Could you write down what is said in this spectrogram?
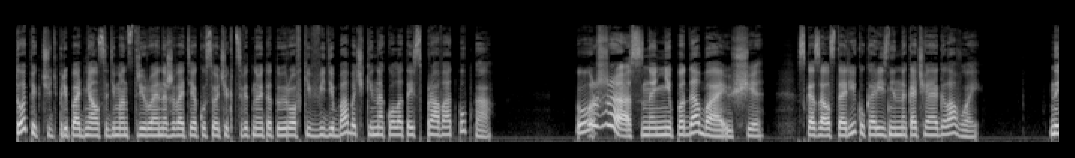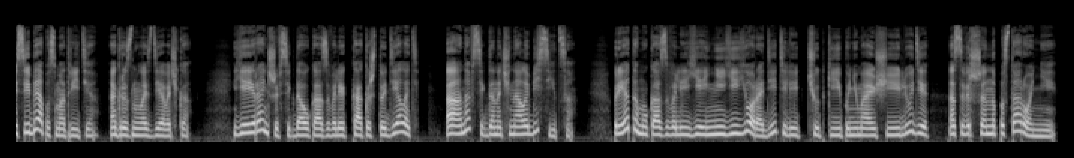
Топик чуть приподнялся, демонстрируя на животе кусочек цветной татуировки в виде бабочки, наколотой справа от пупка. «Ужасно неподобающе», сказал старик, укоризненно качая головой. «На себя посмотрите», — огрызнулась девочка. Ей раньше всегда указывали, как и что делать, а она всегда начинала беситься. При этом указывали ей не ее родители, чуткие и понимающие люди, а совершенно посторонние.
